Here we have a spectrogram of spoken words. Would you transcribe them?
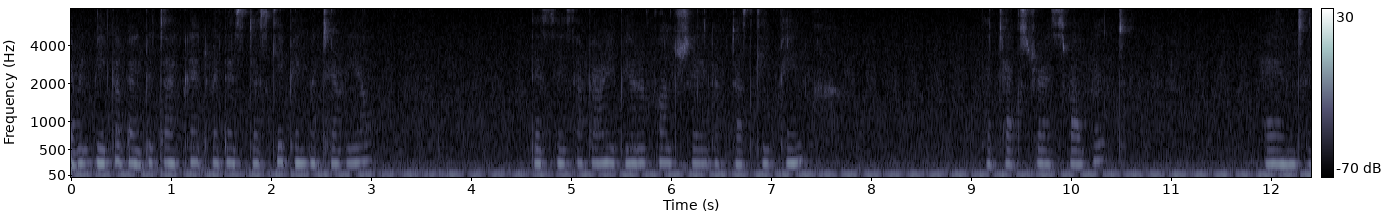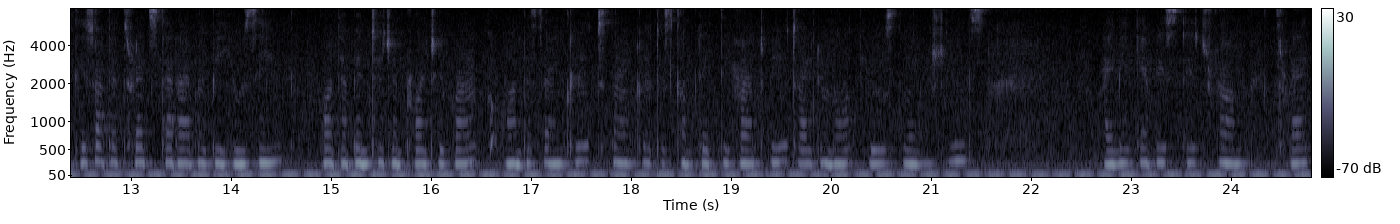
I will make a velvet anklet with this dusky pink material. This is a very beautiful shade of dusky pink. The texture is velvet. And these are the threads that I will be using for the vintage embroidery work on this anklet. The anklet is completely handmade. I do not use sewing machines. I make every stitch from thread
